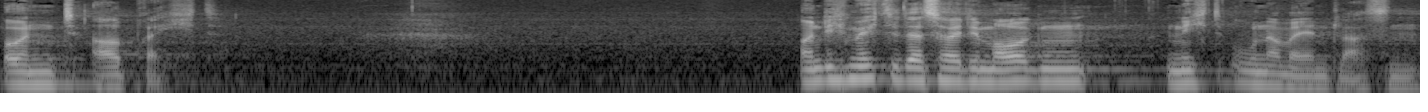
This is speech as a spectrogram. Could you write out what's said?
und Erbrecht. Und ich möchte das heute Morgen nicht unerwähnt lassen.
